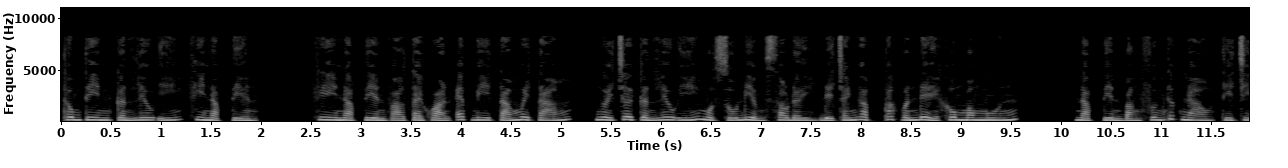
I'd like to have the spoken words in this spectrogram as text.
thông tin cần lưu ý khi nạp tiền. Khi nạp tiền vào tài khoản FB88, người chơi cần lưu ý một số điểm sau đây để tránh gặp các vấn đề không mong muốn. Nạp tiền bằng phương thức nào thì chỉ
